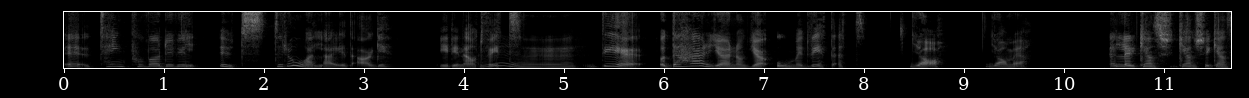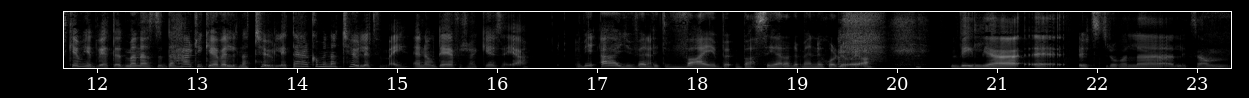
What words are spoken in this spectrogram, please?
Eh, tänk på vad du vill utstråla idag i din outfit. Mm. Det, och det här gör nog jag omedvetet. Ja, jag med. Eller kanske, kanske ganska medvetet. Men alltså det här tycker jag är väldigt naturligt. Det här kommer naturligt för mig, är nog det jag försöker säga. Vi är ju väldigt vibe-baserade människor du och jag. Vilja eh, utstråla liksom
